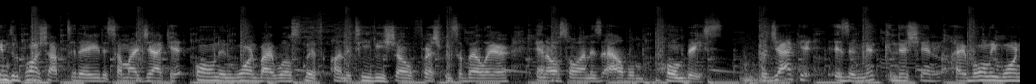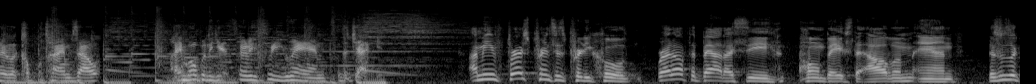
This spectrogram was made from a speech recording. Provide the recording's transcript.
Came to the pawn shop today to sell my jacket, owned and worn by Will Smith on the TV show Fresh Prince of Bel-Air and also on his album Home Base. The jacket is in mint condition. I've only worn it a couple times out. I'm hoping to get 33 grand for the jacket. I mean, Fresh Prince is pretty cool. Right off the bat, I see Home Base, the album, and this was a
